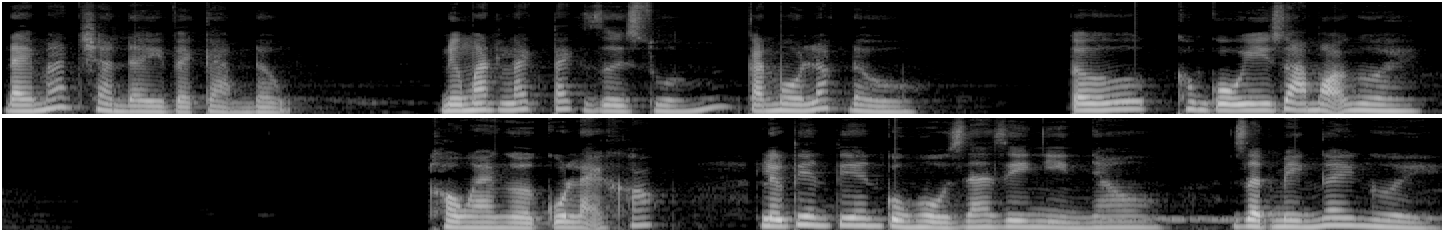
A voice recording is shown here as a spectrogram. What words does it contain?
đáy mắt tràn đầy vẻ cảm động. Nước mắt lách tách rơi xuống, cắn môi lắc đầu. Tớ không cố ý dọa mọi người. Không ai ngờ cô lại khóc. liệu Tiên Tiên cùng Hồ Gia Di nhìn nhau, giật mình ngây người.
